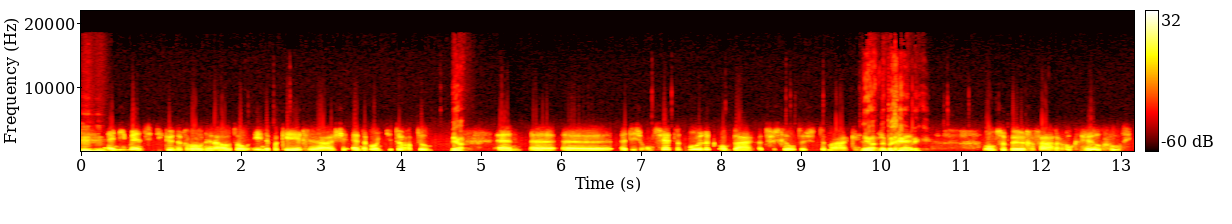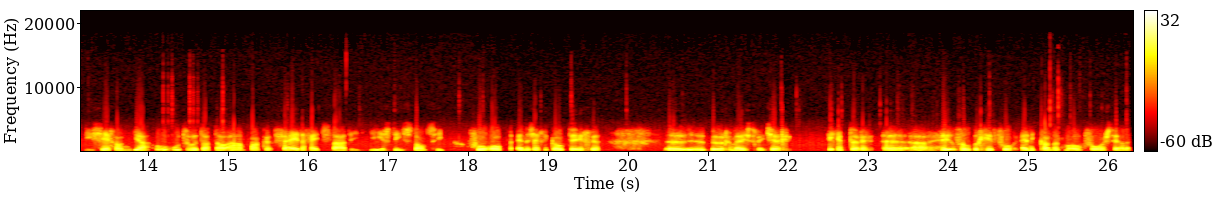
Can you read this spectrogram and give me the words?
Mhm. En die mensen die kunnen gewoon hun auto in de parkeergarage en een rondje dorp doen. Ja. En eh, eh, het is ontzettend moeilijk om daar het verschil tussen te maken. Ja, dat begrijp ik. Onze burgervader ook heel goed. Die zegt van, ja, hoe moeten we dat nou aanpakken? Veiligheid staat in eerste instantie voorop. En dan zeg ik ook tegen eh, de burgemeester, ik zeg, ik heb daar heel veel begrip voor en ik kan het me ook voorstellen.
